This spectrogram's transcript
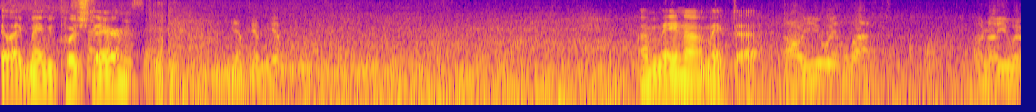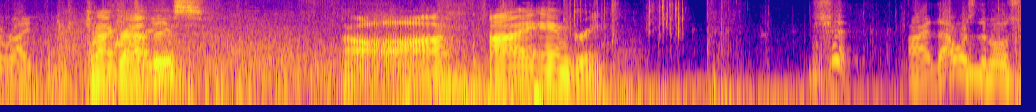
Yeah, like maybe push Check out there. Yep, yep, yep. I may not make that. Oh, you went left. Oh no, you went right. Can I grab color are you? Aw, I am green. All right, that was the most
